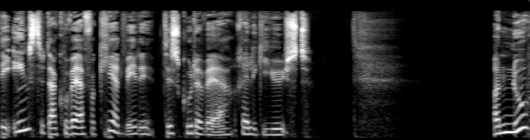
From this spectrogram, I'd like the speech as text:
Det eneste, der kunne være forkert ved det, det skulle da være religiøst. Og nu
